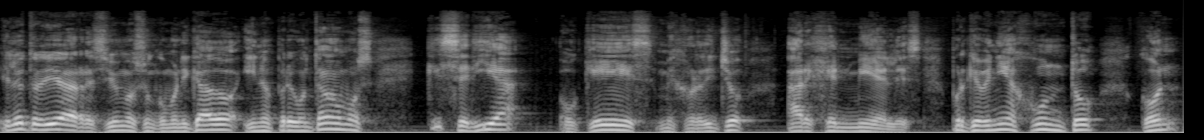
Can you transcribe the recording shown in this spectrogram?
El otro día recibimos un comunicado y nos preguntábamos qué sería o qué es, mejor dicho, Argen Mieles, porque venía junto con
